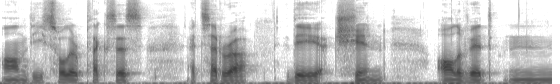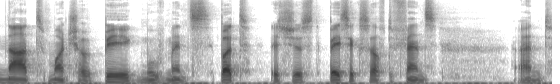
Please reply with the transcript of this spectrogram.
on the solar plexus, etc., the chin, all of it. Not much of big movements, but it's just basic self-defense and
